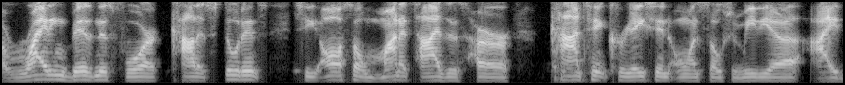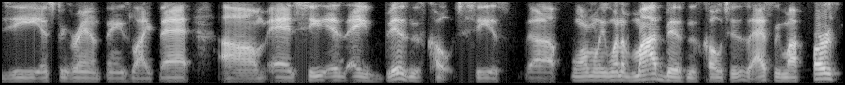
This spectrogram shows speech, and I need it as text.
a writing business for college students. She also monetizes her content creation on social media, IG, Instagram, things like that. Um, and she is a business coach. She is uh, formerly one of my business coaches, actually my first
